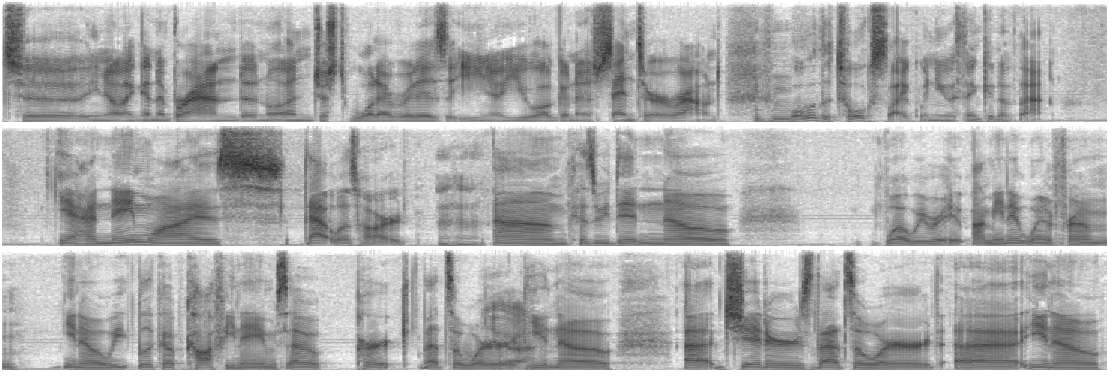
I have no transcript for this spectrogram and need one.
to, you know, like in a brand and, and just whatever it is that, you know, you are going to center around. Mm-hmm. What were the talks like when you were thinking of that? yeah, name wise, that was hard because we didn't know what we were. I mean, it went from you know we look up coffee names. Oh, perk, that's a word. Yeah. You know, uh, jitters, that's a word. Uh, you know,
